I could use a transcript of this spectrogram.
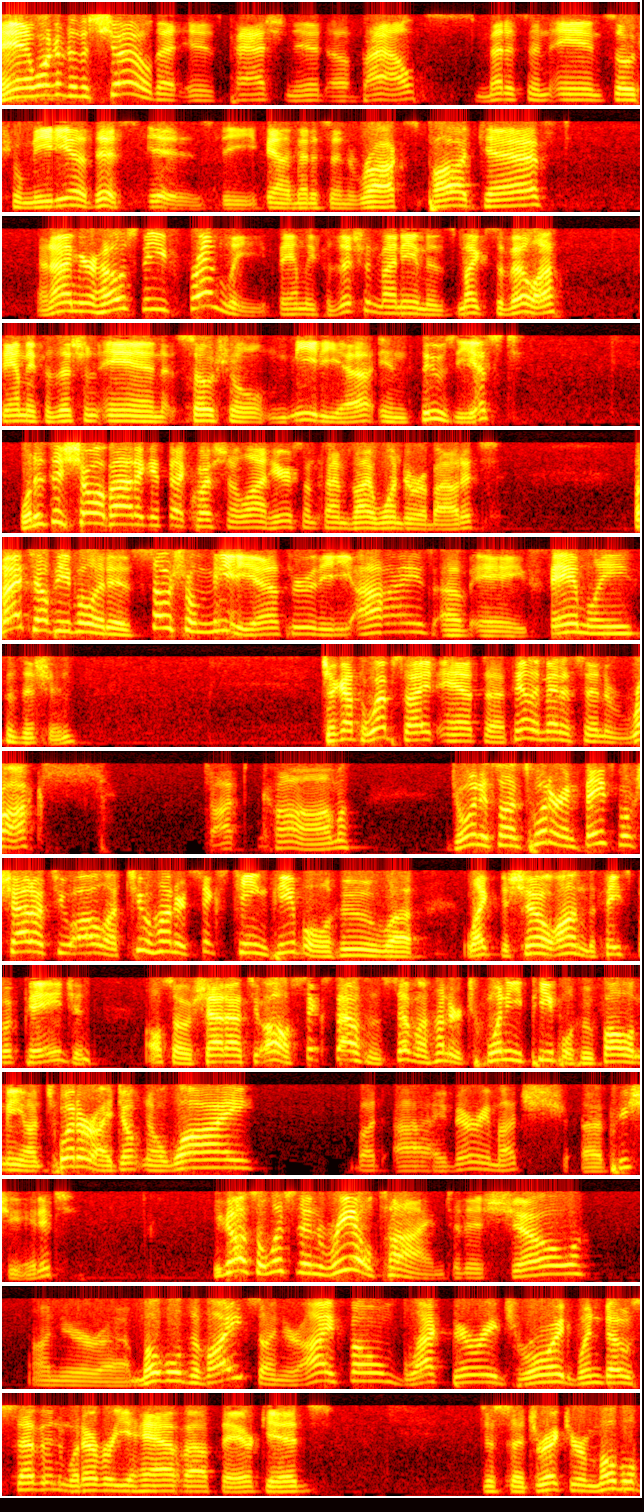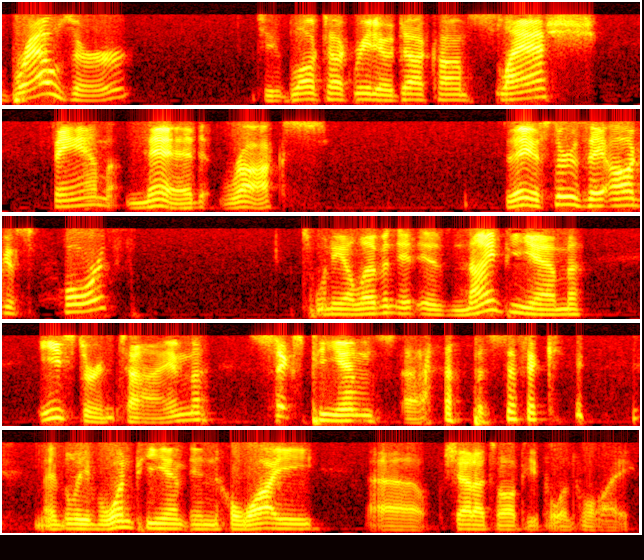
And welcome to the show that is passionate about medicine and social media. This is the Family Medicine Rocks podcast. And I'm your host, the friendly family physician. My name is Mike Sevilla, family physician and social media enthusiast. What is this show about? I get that question a lot here. Sometimes I wonder about it. But I tell people it is social media through the eyes of a family physician. Check out the website at uh, FamilyMedicineRocks.com. Join us on Twitter and Facebook. Shout out to all uh, 216 people who uh, like the show on the Facebook page. And also shout out to all 6,720 people who follow me on Twitter. I don't know why, but I very much appreciate it. You can also listen in real time to this show on your uh, mobile device, on your iPhone, BlackBerry, Droid, Windows 7, whatever you have out there, kids. Just uh, direct your mobile browser to blogtalkradio.com slash fammedrocks. Today is Thursday, August 4th, 2011. It is 9 p.m. Eastern Time, 6 p.m. Uh, Pacific. I believe 1 p.m. in Hawaii. Uh, shout out to all people in Hawaii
